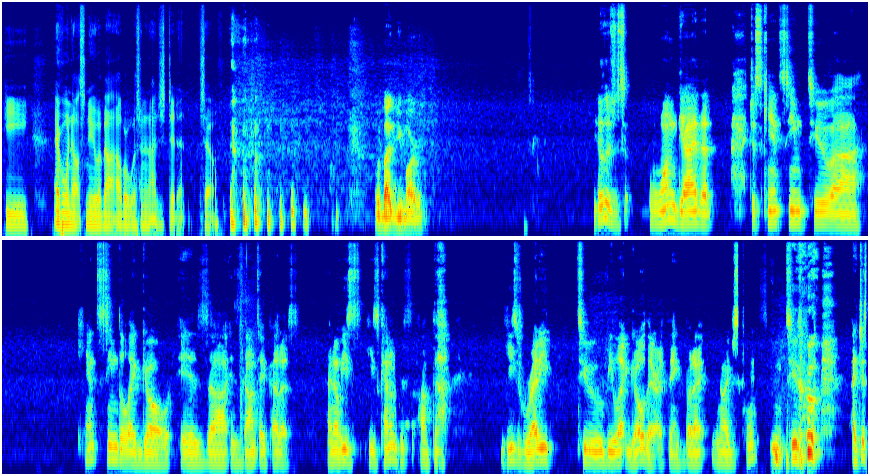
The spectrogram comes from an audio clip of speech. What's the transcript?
he everyone else knew about Albert Wilson and I just didn't. So What about you, Marvin? You know, there's one guy that just can't seem to uh, can't seem to let go is uh, is Dante Pettis. I know he's he's kind of just on the he's ready to be let go there. I think, but I you know I just can't seem to. I just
